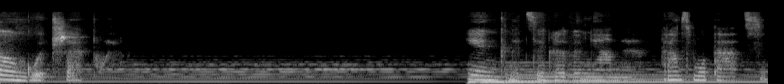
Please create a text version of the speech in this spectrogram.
ciągły przepływ. Piękny cykl wymiany, transmutacji.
